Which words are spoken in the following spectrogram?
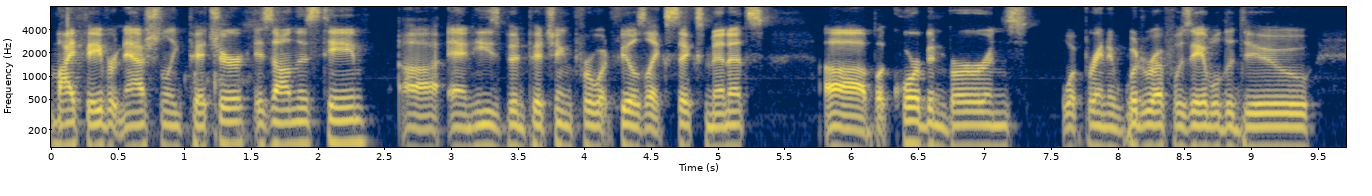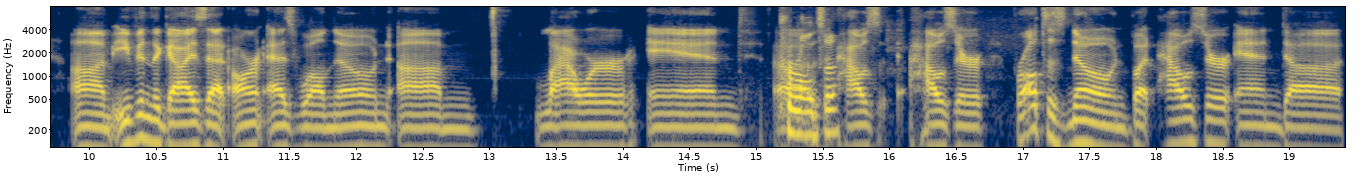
my favorite National League pitcher is on this team, uh, and he's been pitching for what feels like six minutes. Uh, but Corbin Burnes, what Brandon Woodruff was able to do, um, even the guys that aren't as well known, um, Lauer and uh, Peralta. Haus- Hauser. Peralta's known, but Hauser and uh,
